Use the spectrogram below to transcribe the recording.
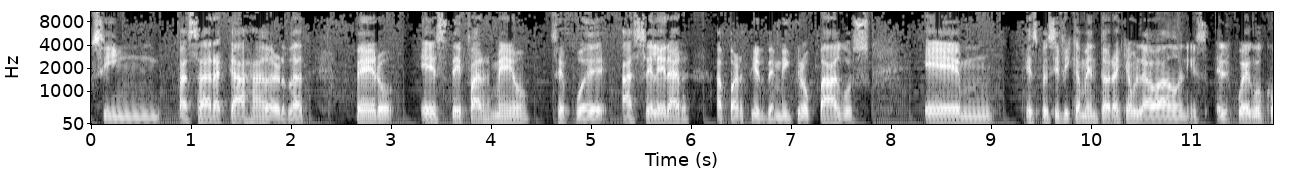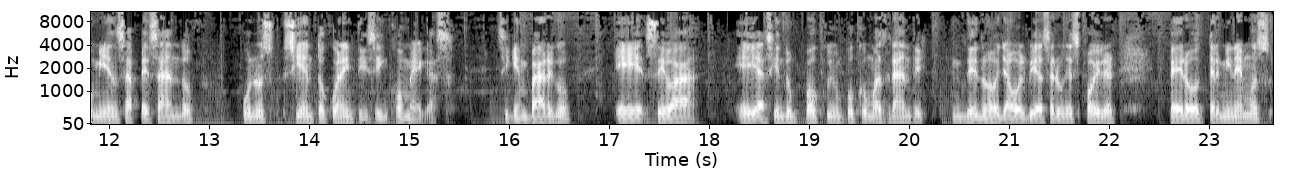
sin pasar a caja, ¿verdad? Pero este farmeo se puede acelerar a partir de micropagos. Em, específicamente ahora que hablaba Adonis, el juego comienza pesando unos 145 megas. Sin embargo, eh, se va eh, haciendo un poco y un poco más grande. De nuevo, ya volví a hacer un spoiler, pero terminemos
